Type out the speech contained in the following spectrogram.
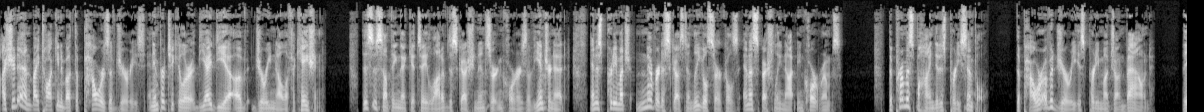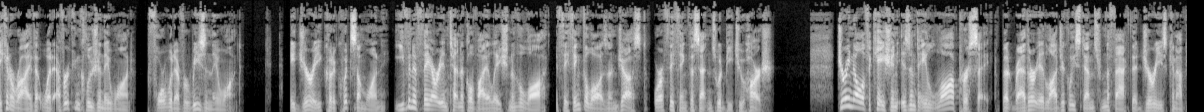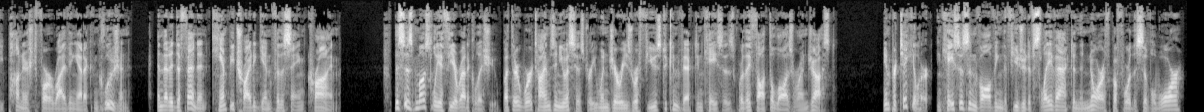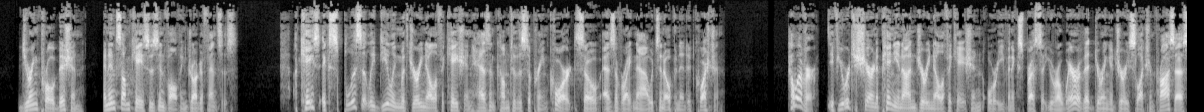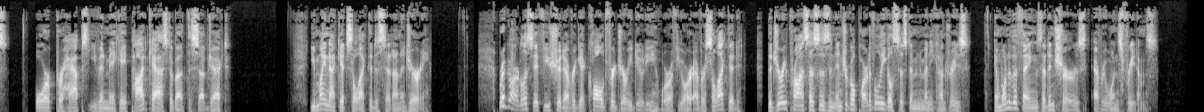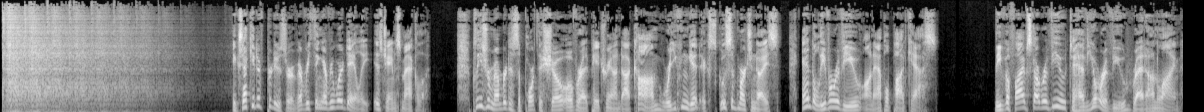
I should end by talking about the powers of juries, and in particular, the idea of jury nullification. This is something that gets a lot of discussion in certain corners of the internet and is pretty much never discussed in legal circles and especially not in courtrooms. The premise behind it is pretty simple. The power of a jury is pretty much unbound. They can arrive at whatever conclusion they want for whatever reason they want. A jury could acquit someone even if they are in technical violation of the law if they think the law is unjust or if they think the sentence would be too harsh. Jury nullification isn't a law per se, but rather it logically stems from the fact that juries cannot be punished for arriving at a conclusion, and that a defendant can't be tried again for the same crime. This is mostly a theoretical issue, but there were times in U.S. history when juries refused to convict in cases where they thought the laws were unjust. In particular, in cases involving the Fugitive Slave Act in the North before the Civil War, during Prohibition, and in some cases involving drug offenses. A case explicitly dealing with jury nullification hasn't come to the Supreme Court, so as of right now, it's an open-ended question. However, if you were to share an opinion on jury nullification, or even express that you're aware of it during a jury selection process, or perhaps even make a podcast about the subject, you might not get selected to sit on a jury. Regardless, if you should ever get called for jury duty, or if you are ever selected, the jury process is an integral part of the legal system in many countries, and one of the things that ensures everyone's freedoms. Executive producer of Everything Everywhere Daily is James Makala. Please remember to support the show over at patreon.com where you can get exclusive merchandise and to leave a review on Apple Podcasts. Leave a five-star review to have your review read online.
